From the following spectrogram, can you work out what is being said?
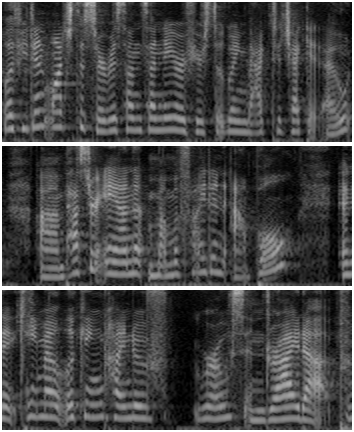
Well, if you didn't watch the service on Sunday or if you're still going back to check it out, um, Pastor Ann mummified an apple and it came out looking kind of gross and dried up.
